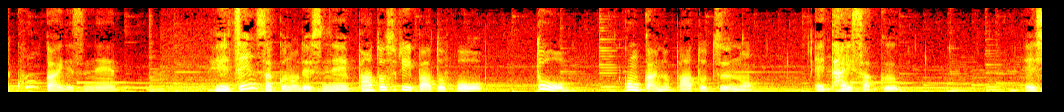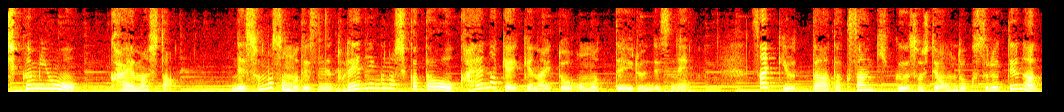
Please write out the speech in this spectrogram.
今回ですね、えー、前作のですねパート3パート4と今回のパート2の、えー、対策、えー、仕組みを変えました。でそもそもですねトレーニングの仕方を変えなきゃいけないと思っているんですね。さっき言ったたくさん聞くそして音読するっていうのは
